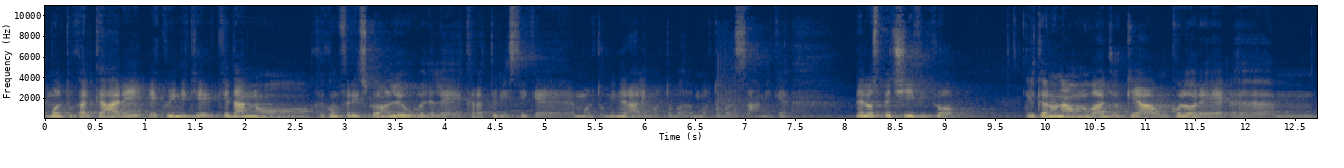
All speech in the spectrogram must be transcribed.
molto calcarei e quindi che, che, danno, che conferiscono alle uve delle caratteristiche molto minerali, molto, molto balsamiche. Nello specifico il Canon ha un uvaggio che ha un colore ehm,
